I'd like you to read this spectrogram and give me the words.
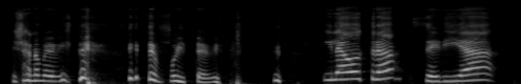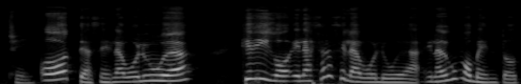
Ya no me viste. y te fuiste, ¿viste? y la otra sería, Sí. o te haces la boluda. ¿Qué digo? El hacerse la boluda, en algún momento,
